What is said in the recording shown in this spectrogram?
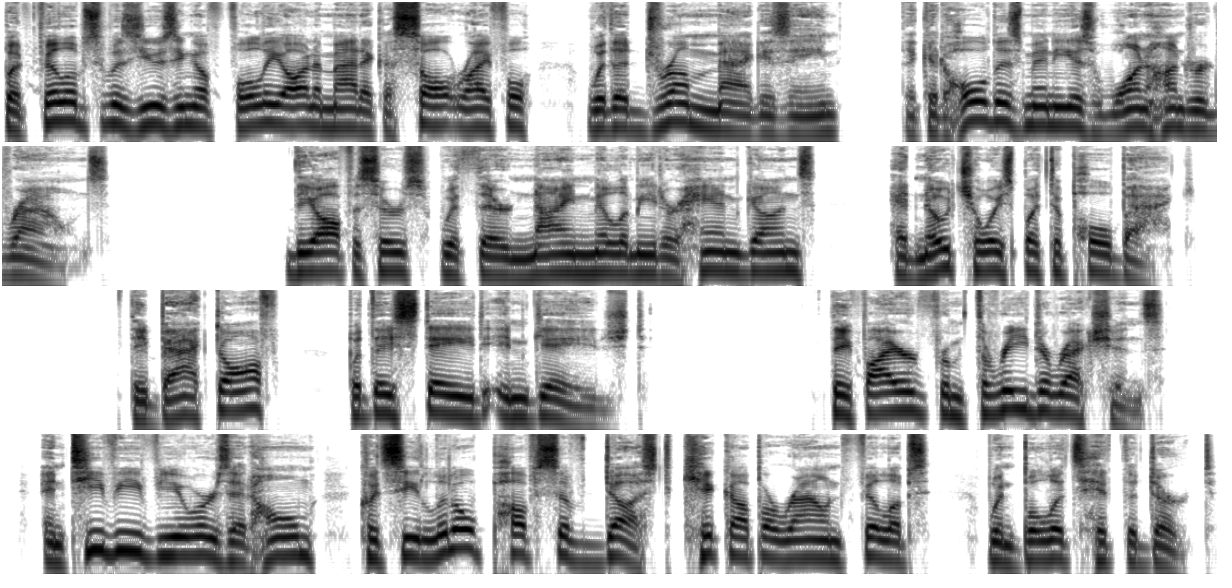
but Phillips was using a fully automatic assault rifle with a drum magazine that could hold as many as 100 rounds. The officers, with their 9mm handguns, had no choice but to pull back. They backed off, but they stayed engaged. They fired from three directions, and TV viewers at home could see little puffs of dust kick up around Phillips when bullets hit the dirt.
